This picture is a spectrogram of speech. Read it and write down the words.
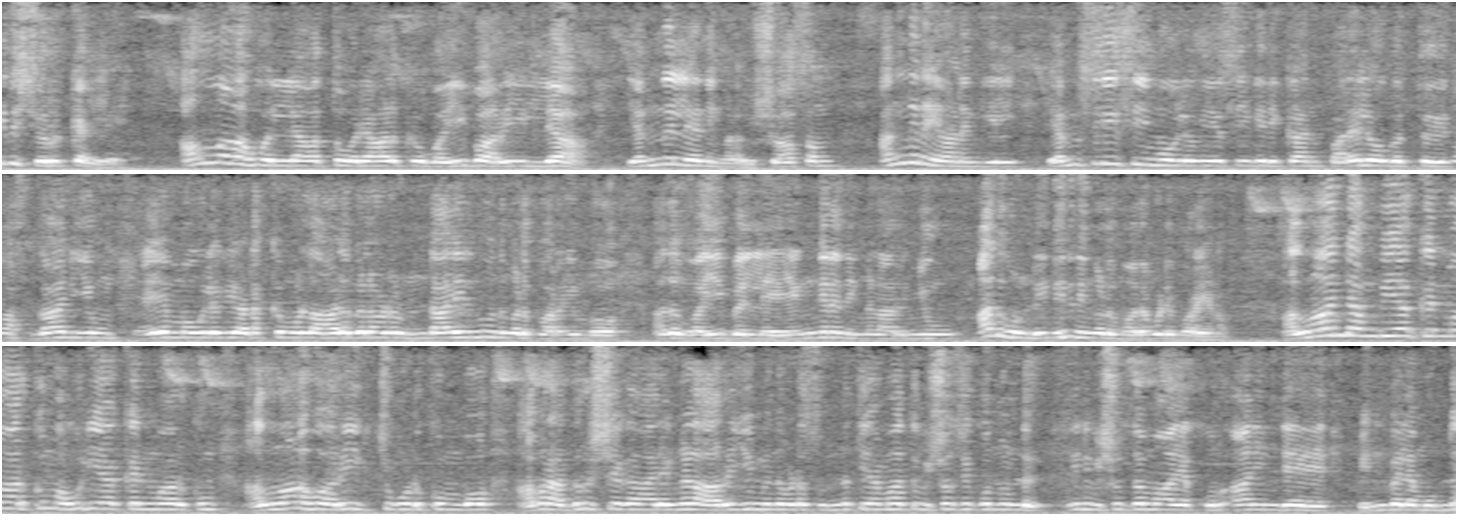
ഇത് ഷിർക്കല്ലേ അള്ളാഹു അല്ലാത്ത ഒരാൾക്ക് വൈബ് അറിയില്ല. എന്നല്ലേ നിങ്ങളെ വിശ്വാസം? അങ്ങനെയാണെങ്കിൽ എം സി സി മൗലവിയെ സ്വീകരിക്കാൻ പരലോകത്ത് അഫ്ഗാനിയും എ എം മൗലവി അടക്കമുള്ള ആളുകളോട് ഉണ്ടായിരുന്നു നിങ്ങൾ പറയുമ്പോൾ അത് വൈബല്ലേ? എങ്ങനെ നിങ്ങൾ അറിഞ്ഞു? അതുകൊണ്ട് ഇതിന് നിങ്ങൾ മറുപടി പറയണം. അള്ളാഹിന്റെ അമ്പിയാക്കന്മാർക്കും ഔലിയാക്കന്മാർക്കും അള്ളാഹു അറിയിച്ചു കൊടുക്കുമ്പോൾ അവർ അദൃശ്യ കാര്യങ്ങൾ അറിയും എന്ന് ഇവിടെ സുന്നത്തിയാമത്ത് വിശ്വസിക്കുന്നുണ്ട്. ഇതിന് വിശുദ്ധമായ ഖുർആാനിന്റെ പിൻബലമുണ്ട്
